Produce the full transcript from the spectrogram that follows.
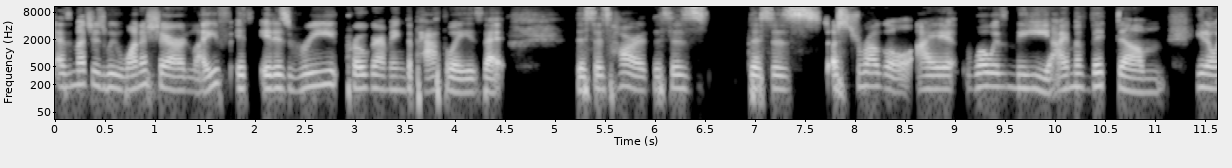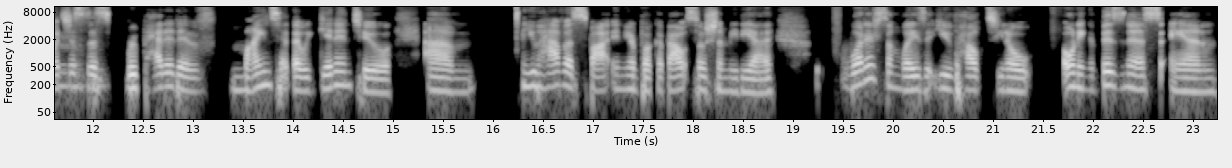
as much as we want to share our life, it it is reprogramming the pathways that this is hard. This is this is a struggle. I woe is me. I'm a victim. You know, it's just hmm this repetitive mindset that we get into. Um, you have a spot in your book about social media. What are some ways that you've helped, you know, owning a business and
